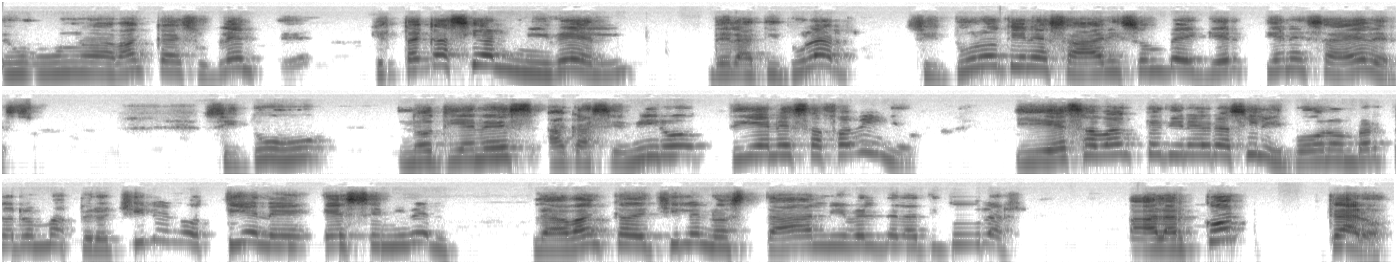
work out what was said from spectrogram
una banca de suplentes que está casi al nivel de la titular. Si tú no tienes a Alison Baker, tienes a Ederson. Si tú no tienes a Casemiro, tienes a Fabiño. Y esa banca tiene Brasil, y puedo nombrarte otros más, pero Chile no tiene ese nivel. La banca de Chile no está al nivel de la titular. Alarcón, claro,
